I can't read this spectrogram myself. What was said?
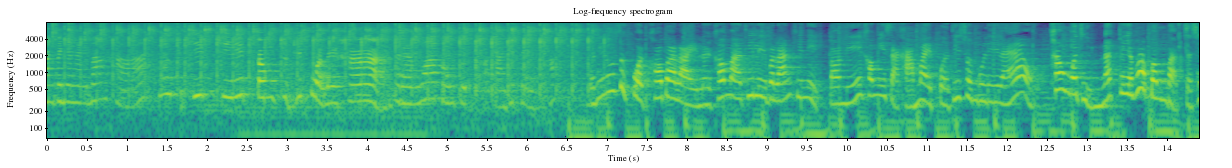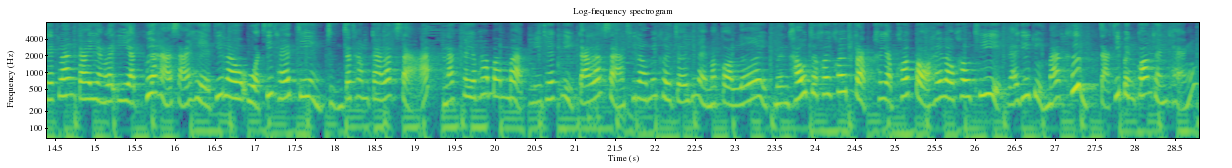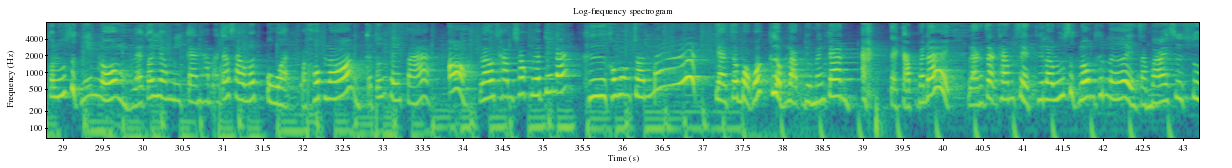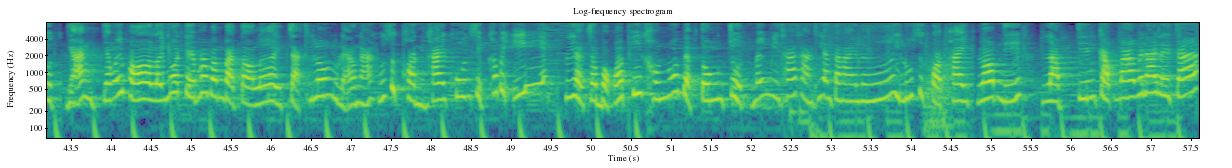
การเป็นยังไงบ้างคะ รู้สึกจี๊ดจี๊ดตรงจุดที่ปวดเลยค่ะ แสดงว่า ปวดข้อบ่าไหล่เลยเข้ามาที่รีบาลานซ์คลินิก ตอนนี้เขามีสาขาใหม่เปิดที่ชลบุรีแล้ว เข้ามาถึงนักกายภาพบำบัดจะเช็คร่างกายอย่างละเอียด เพื่อหาสาเหตุที่เราปวดที่แท้จริง ถึงจะทำการรักษา นักกายภาพบำบัดมีเทคนิคการรักษาที่เราไม่เคยเจอที่ไหนมาก่อนเลย เหมือนเขาจะค่อยๆ ปรับขยับข้อต่อให้เราเข้าที่ และยืดหยุ่นมากขึ้น จากที่เป็นก้อนแข็งๆก็รู้สึกนิ่มลง และก็ยังมีการทำอัลตราซาวด์ลดปวดประคบร้อน กระตุ้นไฟฟ้า อ้อเราทำช็อคเวฟด้วยนะ คือเขาวงจรมาก อยากจะบอกว่าเกือบหลับอยู่เหมือนกันอะแต่กลับมาได้ หลังจากทำเสร็จคือเรารู้สึกโล่งขึ้นเลย สบายสุดๆ ยังยังไม่พอเรานวดกายภาพบำบัดต่อเลย จากที่โล่งอยู่แล้วนะ รู้สึกผ่อนคลายคูณ 10 เข้าไปอีก คืออยากจะบอกว่าพี่เขานวดแบบตรงจุด ไม่มีท่าทางที่อันตรายเลย รู้สึกปลอดภัย รอบนี้ หลับจริงกลับมาไม่ได้เลยจ้า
